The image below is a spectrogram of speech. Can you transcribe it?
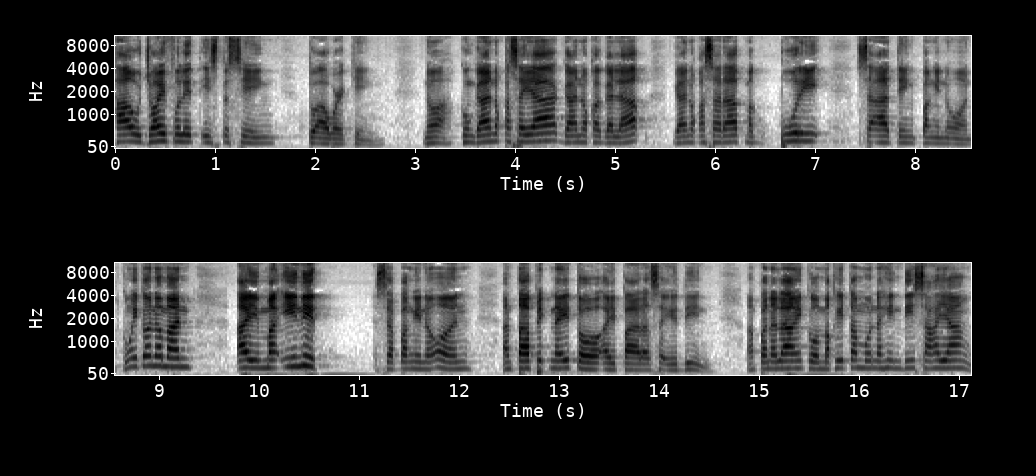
how joyful it is to sing to our King. No, kung gaano kasaya, gaano kagalak, gaano kasarap magpuri sa ating Panginoon. Kung ikaw naman ay mainit sa Panginoon, ang topic na ito ay para sa iyo din. Ang panalangin ko, makita mo na hindi sayang,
